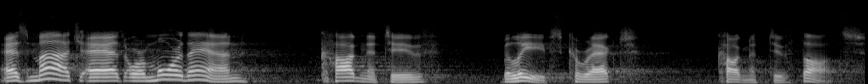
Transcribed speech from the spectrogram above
as much as or more than cognitive beliefs, correct cognitive thoughts.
